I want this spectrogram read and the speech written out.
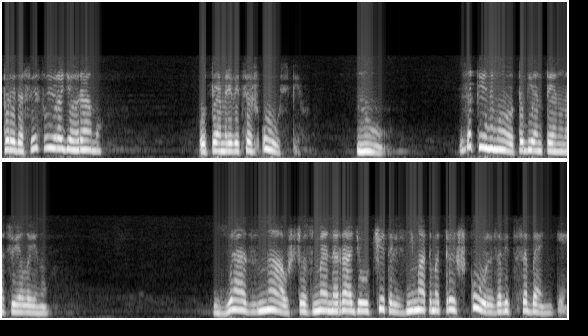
передаси свою радіограму. У темряві це ж успіх. Ну, закинемо тобі антенну на цю ялину. Я знав, що з мене радіоучитель зніматиме три шкури за відсебеньки.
